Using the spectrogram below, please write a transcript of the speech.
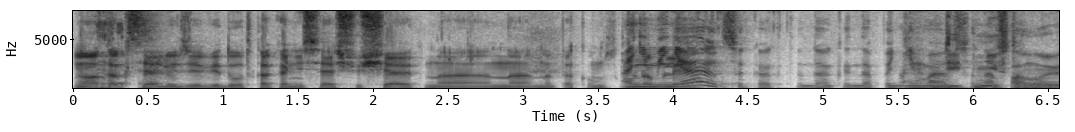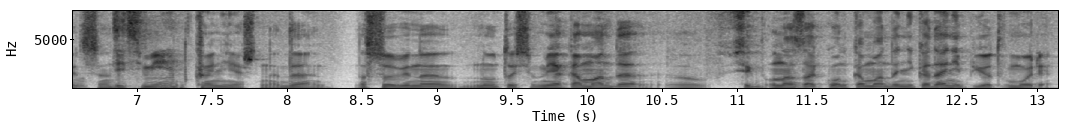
Ну а как себя люди ведут? Как они себя ощущают на, на, на таком корабле? Они меняются как-то, да, когда поднимаются Детьми на становятся. Детьми? Конечно, да. Особенно, ну, то есть у меня команда, э, у нас закон, команда никогда не пьет в море.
